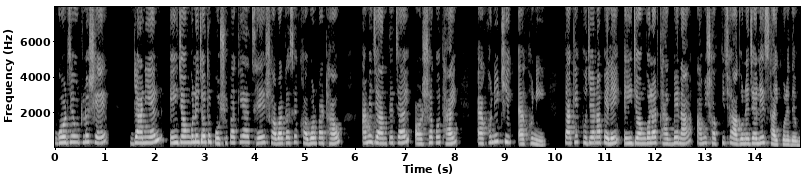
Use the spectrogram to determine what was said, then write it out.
গর্জে উঠল সে ড্যানিয়েল এই জঙ্গলে যত পশু পাখি আছে, সবার কাছে খবর পাঠাও। আমি জানতে চাই অর্ষা কোথায়? এখনই ঠিক এখনই। তাকে খুঁজে না পেলে এই জঙ্গল আর থাকবে না। আমি সব কিছু আগুনে জ্বালিয়ে ছাই করে দেব।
